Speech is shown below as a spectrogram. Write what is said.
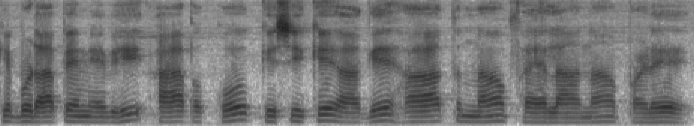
कि बुढ़ापे में भी आपको किसी के आगे हाथ ना फैलाना पड़े।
